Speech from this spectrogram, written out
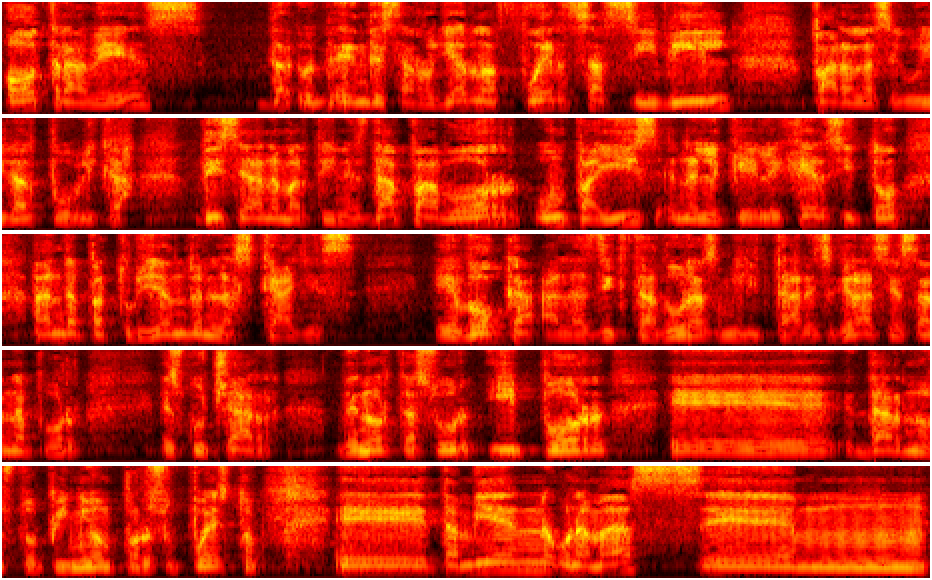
otra vez en desarrollar una fuerza civil para la seguridad pública. Dice Ana Martínez, da pavor un país en el que el ejército anda patrullando en las calles, evoca a las dictaduras militares. Gracias, Ana, por escuchar de norte a sur y por eh, darnos tu opinión, por supuesto. Eh, también una más. Eh,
